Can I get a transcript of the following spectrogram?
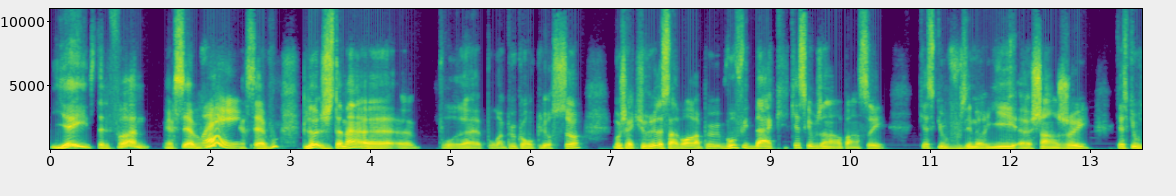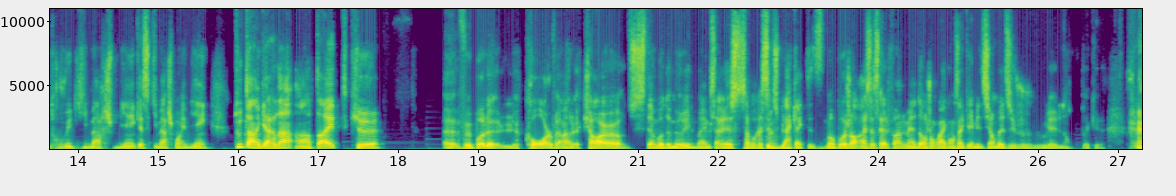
Yay! C'était le fun! Merci à vous. Ouais. Merci à vous. Puis là, justement, pour, pour un peu conclure ça, moi, je serais curieux de savoir un peu vos feedbacks. Qu'est-ce que vous en avez pensé? Qu'est-ce que vous aimeriez euh, changer? Qu'est-ce que vous trouvez qui marche bien? Qu'est-ce qui marche moins bien? Tout en gardant en tête que euh, veut pas le, le core, vraiment le cœur du système va demeurer le même. Ça, reste, ça va rester du Mhm. Black Act. Dites-moi pas genre, ah, ça serait le fun, mais Donjon Dragon 5e édition, ben dis, je, je- non. Que, je peux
